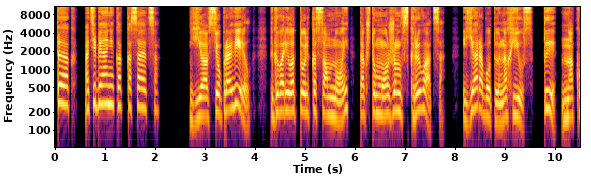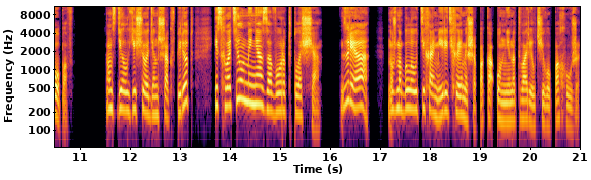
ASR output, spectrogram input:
«Так, а тебя они как касаются?» «Я все проверил. Ты говорила только со мной, так что можем вскрываться. Я работаю на Хьюз, ты — на Копов». Он сделал еще один шаг вперед и схватил меня за ворот плаща. Зря. Нужно было утихомирить Хэмиша, пока он не натворил чего похуже.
